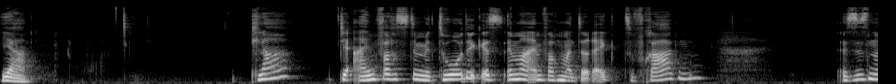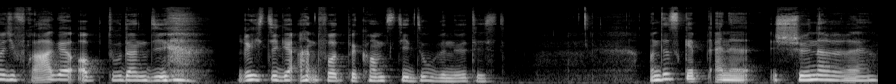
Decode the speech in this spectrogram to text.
Ja, klar, die einfachste Methodik ist immer einfach mal direkt zu fragen, es ist nur die Frage, ob du dann die richtige Antwort bekommst, die du benötigst. Und es gibt eine schönere,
